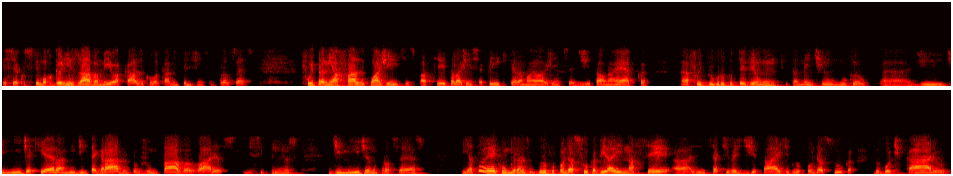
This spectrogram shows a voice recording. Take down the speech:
Esse ecossistema organizava meio a casa e colocava inteligência no processo. Fui para a minha fase com agências. Passei pela agência Clique, que era a maior agência digital na época. Uh, fui para o grupo TV1, que também tinha um núcleo uh, de, de mídia que era mídia integrada, então juntava várias disciplinas de mídia no processo. E atuei com o grande grupo Pão de Açúcar. Vira aí nascer as iniciativas digitais de Grupo Pão de Açúcar, do Boticário,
